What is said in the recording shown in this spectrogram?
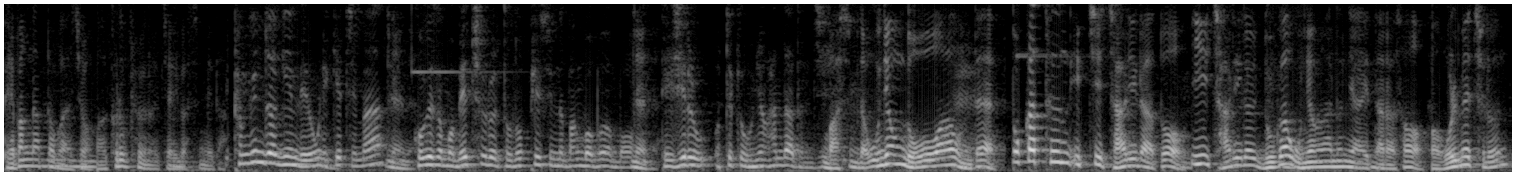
대박 났다고 하죠. 아, 그런 표현을 저희가 씁니다. 평균적인 내용은 있겠지만 네네. 거기서 뭐 매출을 더 높일 수 있는 방법은 뭐 네네. 대시를 어떻게 운영한다든지 맞습니다. 운영 노하우인데 똑같은 입지 자리라도 이 자리를 누가 운영하느냐에 따라서 어, 월 매출은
